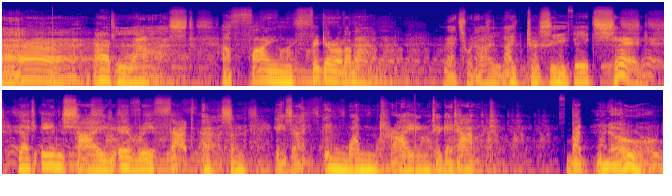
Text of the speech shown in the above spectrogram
Ah, at last. A fine figure of a man. That's what I like to see. It's said that inside every fat person is a thin one trying to get out. But no,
